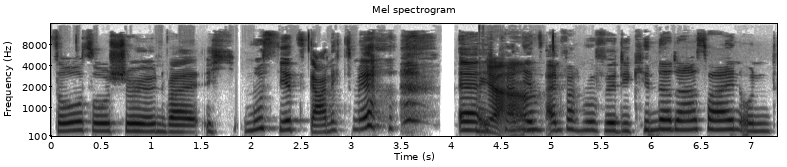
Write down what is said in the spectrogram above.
so, so schön, weil ich muss jetzt gar nichts mehr. Äh, ja. Ich kann jetzt einfach nur für die Kinder da sein und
